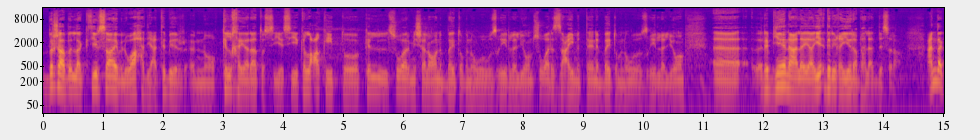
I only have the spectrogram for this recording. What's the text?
برجع بقول لك كثير صعب الواحد يعتبر إنه كل خياراته السياسية كل عقيدته كل صور ميشيل عون ببيته من هو وصغير لليوم صور الزعيم الثاني ببيته من هو وصغير لليوم. آه ربيان عليها يقدر يغيرها بهالقد سرعة. عندك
